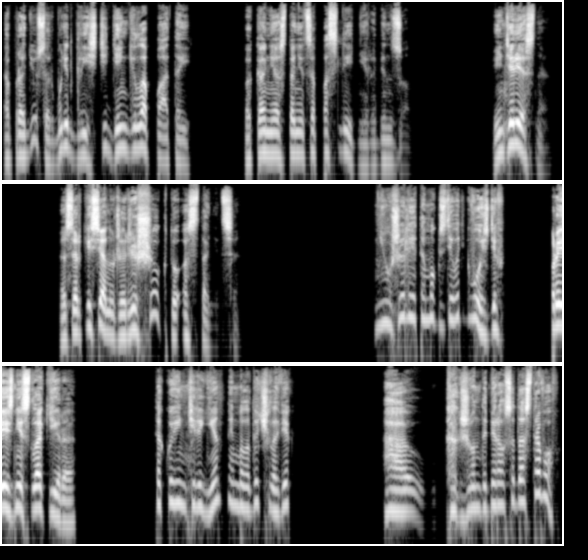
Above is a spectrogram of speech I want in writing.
а продюсер будет грести деньги лопатой, пока не останется последний Робинзон. Интересно, а Саркисян уже решил, кто останется? Неужели это мог сделать Гвоздев? произнесла Кира. Такой интеллигентный молодой человек. А как же он добирался до островов?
